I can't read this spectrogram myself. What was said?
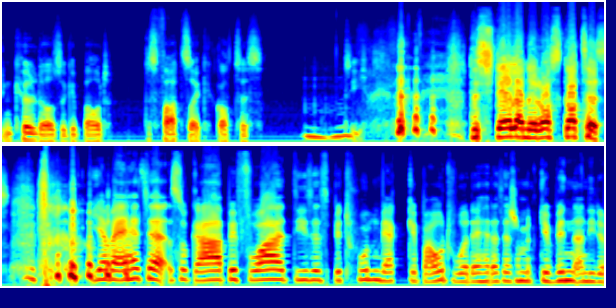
den Killdozer gebaut. Das Fahrzeug Gottes. Mhm. Das stählerne Ross Gottes. Ja, aber er hätte ja sogar, bevor dieses Betonwerk gebaut wurde, hätte er es ja schon mit Gewinn an die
